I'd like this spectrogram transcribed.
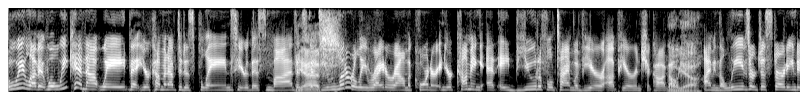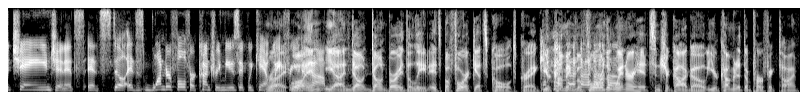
We love it. Well, we cannot wait that you're coming up to Des Plaines here this month. It's, Yes. it's literally right around the corner, and you're coming at a beautiful time of year up here in Chicago. Oh, yeah. I mean, the leaves are just starting to change, and it's it's still it's wonderful for country music. We can't wait for well, you to and come. yeah, and don't don't bury the lead. It's before it gets cold, Craig. You're coming before the winter hits in Chicago. You're coming at the perfect time.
